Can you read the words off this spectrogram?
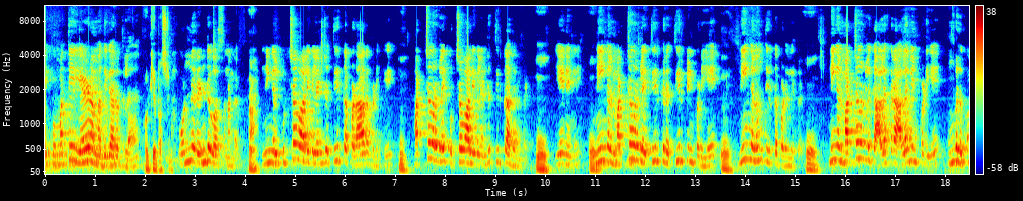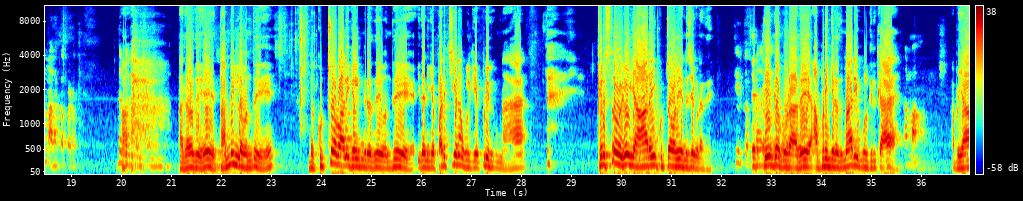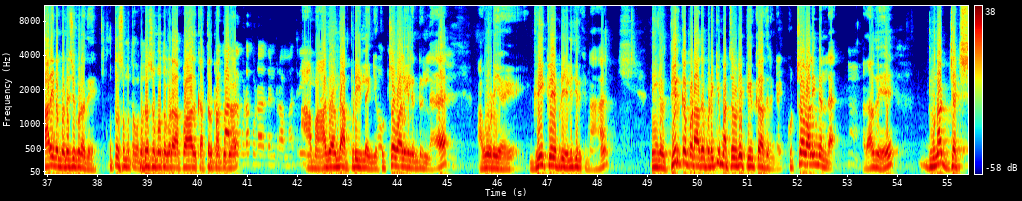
இப்போ மத்திய ஏழாம் அதிகாரத்துல ஓகே பாஸ்டர் ஒன்னு ரெண்டு வசனங்கள். நீங்கள் குற்றவாளிகள் என்று தீர்க்கப்படாதபடிக்கு. மற்றவர்களை குற்றவாளிகள் என்று தீர்க்காதிருங்கள். ஏனெனில். நீங்கள் மற்றவர்களை தீர்க்கிற தீர்ப்பின்படியே நீங்களும் தீர்க்கப்படுவீர்கள். நீங்கள் மற்றவர்களுக்கு அளக்கிற அளவின்படியே உங்களுக்கும் அளக்கப்படும். அதாவது தமிழில் வந்து இந்த குற்றவாளிகள்ங்கிறது வந்து இதை நீங்கள் படிச்சீங்கன்னா உங்களுக்கு எப்படி இருக்கும்னா கிறிஸ்தவர்கள் யாரையும் குற்றவாளி என்ன செய்யக்கூடாது. தீர்க்கக்கூடாது. அப்படிங்கிறது மாதிரி உங்களுக்கு இருக்கா? ஆமா. அப்ப யாரையும் நம்ம என்ன செய்யக்கூடாது? குற்றம் சுமத்த குற்றம் சுமத்தக்கூடாது. அப்பா அது கர்த்தர் கூட மாதிரி. ஆமா அது வந்து அப்படி இல்லை. இங்க குற்றவாளிகள் என்று இல்லை. அவருடைய கிரீக்ல எப்படி எழுதியிருக்குன்னா நீங்கள் தீர்க்கப்படாதபடிக்கு மற்றவர்களை தீர்க்காதிருங்கள். குற்றவாளின்னு இல்லை. அதாவது டு நாட் ஜட்ஜ்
